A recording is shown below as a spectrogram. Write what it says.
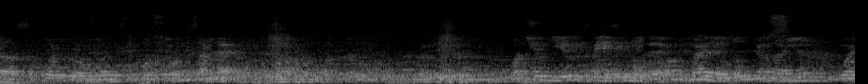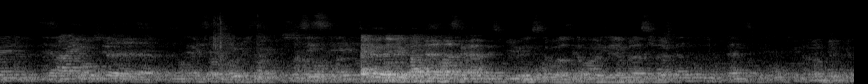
Uh, support from and what you hear is basically the when you look, you see when of the okay, so the.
